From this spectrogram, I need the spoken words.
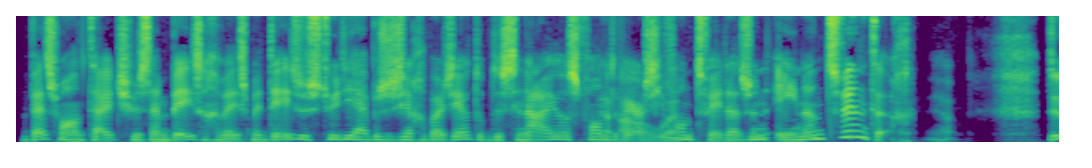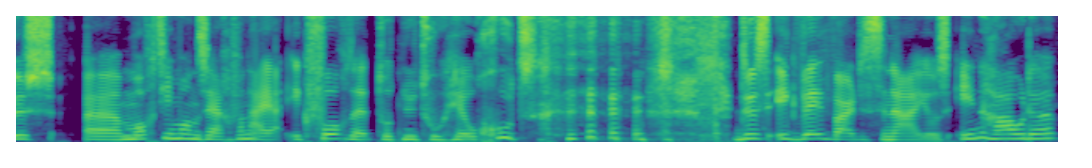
best wel een tijdje zijn bezig geweest met deze studie, hebben ze zich gebaseerd op de scenario's van De de, versie van 2021. Ja. Dus uh, mocht iemand zeggen van, nou ja, ik volgde het tot nu toe heel goed. dus ik weet waar de scenario's inhouden.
